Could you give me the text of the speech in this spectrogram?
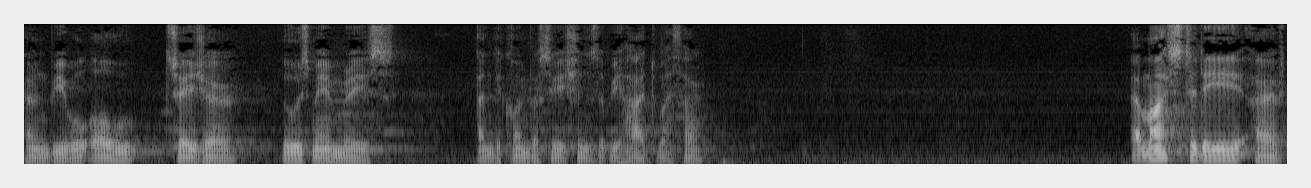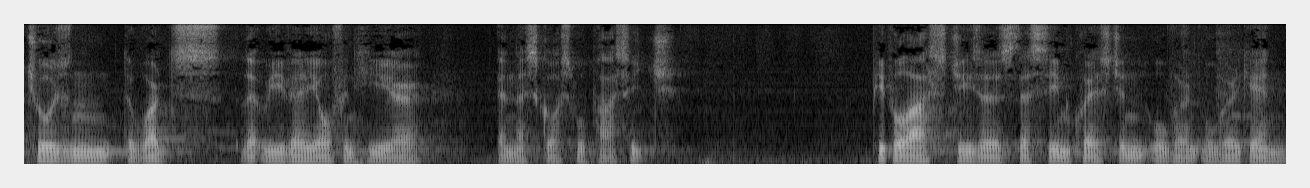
And we will all treasure those memories and the conversations that we had with her. At Mass today, I have chosen the words that we very often hear in this Gospel passage People ask Jesus this same question over and over again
